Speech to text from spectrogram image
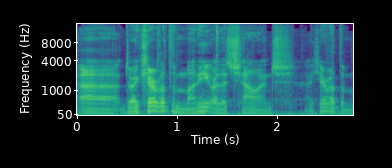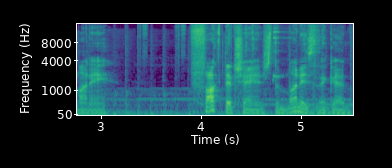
Uh, do I care about the money or the challenge? I care about the money. Fuck the change. The money's the good.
